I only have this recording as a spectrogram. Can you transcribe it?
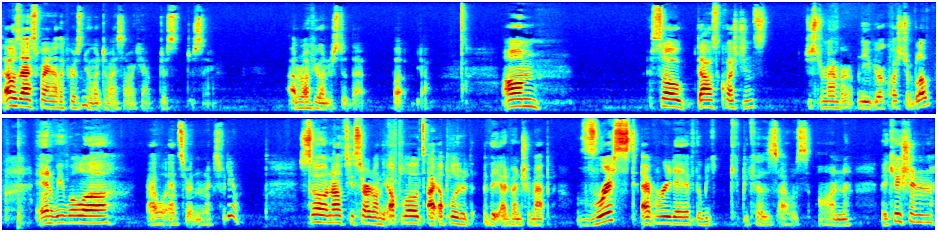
That was asked by another person who went to my summer camp. Just, just saying. I don't know if you understood that, but yeah. Um. So that was questions. Just remember, leave your question below, and we will. Uh, I will answer it in the next video. So now let's get started on the uploads. I uploaded the adventure map Vrist every day of the week because I was on vacation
